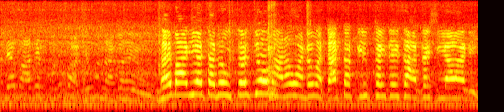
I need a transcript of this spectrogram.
અરે મારે થોડું ભાગ્યમાં લાગે આર્ય તમે ઉતરજો મારા વાંધો વધારે તકલીફ થઈ જશે આજે શિયાળાની.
